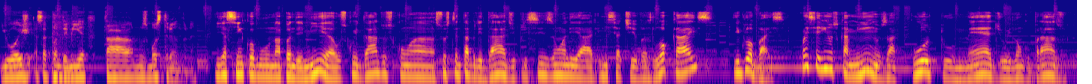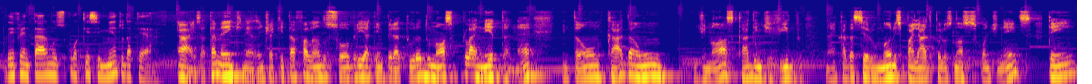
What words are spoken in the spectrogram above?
E hoje essa pandemia está nos mostrando, né? E assim como na pandemia, os cuidados com a sustentabilidade precisam aliar iniciativas locais e globais. Quais seriam os caminhos a curto, médio e longo prazo para enfrentarmos o aquecimento da Terra? Ah, exatamente, né? A gente aqui está falando sobre a temperatura do nosso planeta, né? Então, cada um de nós, cada indivíduo, né? cada ser humano espalhado pelos nossos continentes tem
